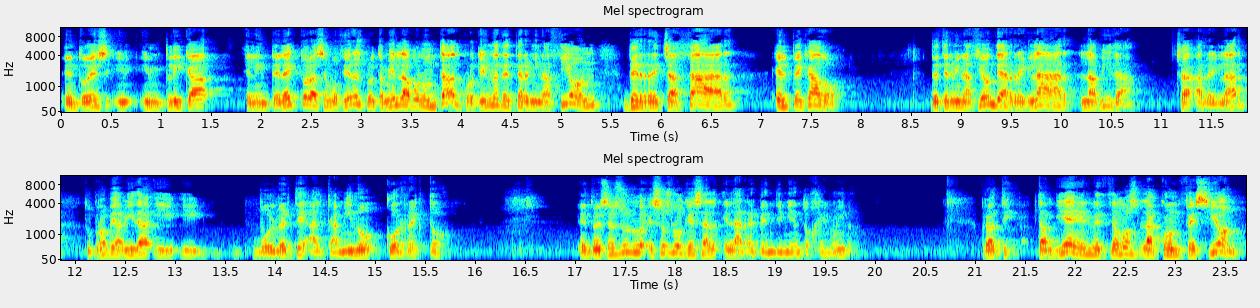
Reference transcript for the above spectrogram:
Entonces implica el intelecto, las emociones, pero también la voluntad, porque hay una determinación de rechazar el pecado, determinación de arreglar la vida, o sea, arreglar tu propia vida y, volverte al camino correcto. Entonces eso es, lo, eso es lo que es el arrepentimiento genuino. Pero también necesitamos la confesión.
